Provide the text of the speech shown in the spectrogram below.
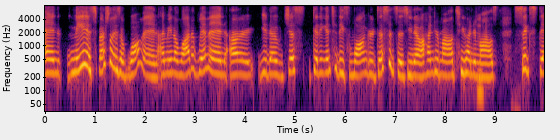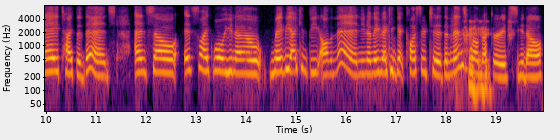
And me especially as a woman i mean a lot of women are you know just getting into these longer distances you know 100 mile 200 mm. miles six day type events. And so it's like well you know maybe i can beat all the men you know maybe i can get closer to the men's world records you know.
